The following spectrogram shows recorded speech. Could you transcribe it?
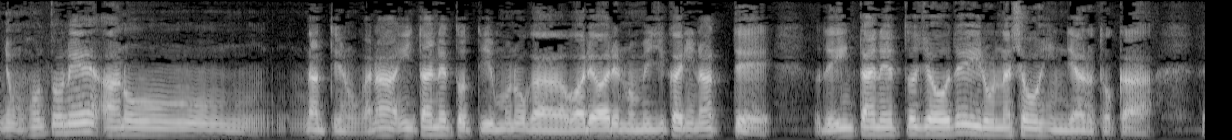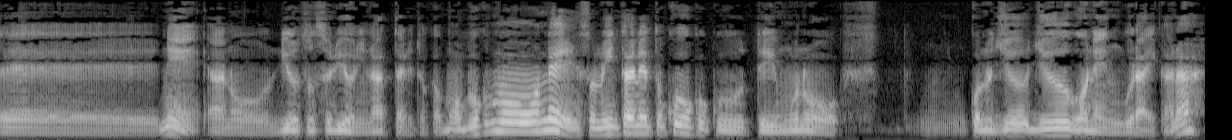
でも本当ね、あのー、なんていうのかな、インターネットっていうものが我々の身近になって、で、インターネット上でいろんな商品であるとか、えー、ね、あの、流通するようになったりとか、もう僕もね、そのインターネット広告っていうものを、この15年ぐらいかな、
